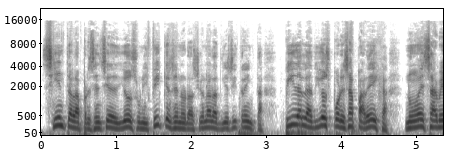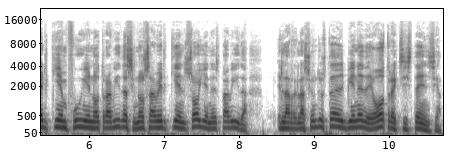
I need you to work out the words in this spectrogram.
Sienta la presencia de Dios. Unifíquese en oración a las 10 y 30. Pídale a Dios por esa pareja. No es saber quién fui en otra vida, sino saber quién soy en esta vida la relación de ustedes viene de otra existencia.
